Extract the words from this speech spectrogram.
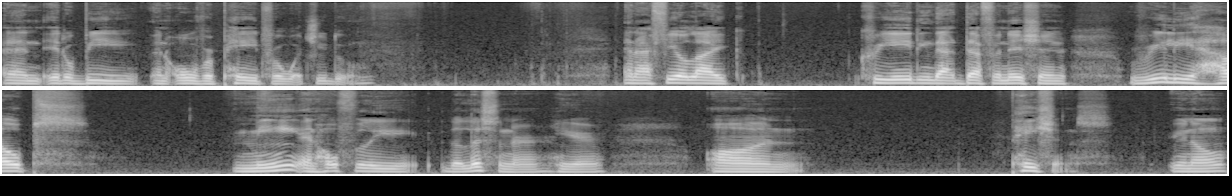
and it'll be an overpaid for what you do. And I feel like creating that definition really helps me and hopefully the listener here on patience. You know,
